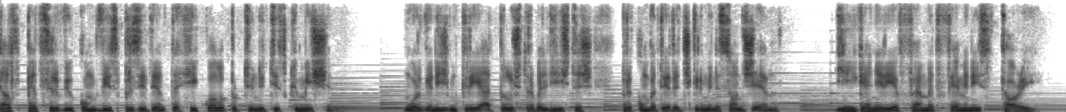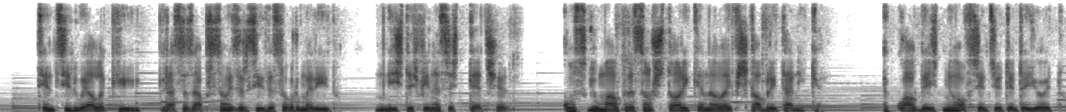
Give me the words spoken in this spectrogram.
Elspeth serviu como vice-presidente da Equal Opportunities Commission, um organismo criado pelos trabalhistas para combater a discriminação de género, e aí ganharia fama de feminist Tory, tendo sido ela que, graças à pressão exercida sobre o marido, ministro das Finanças de Thatcher, conseguiu uma alteração histórica na lei fiscal britânica, a qual desde 1988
